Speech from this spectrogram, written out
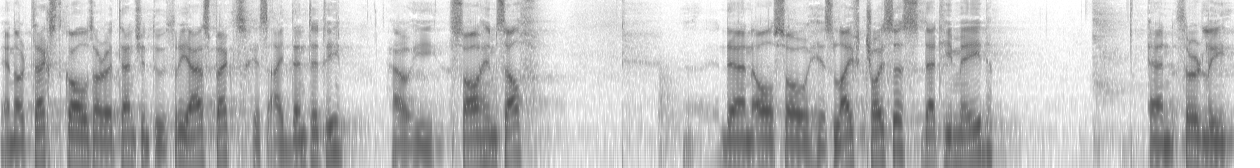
And our text calls our attention to three aspects his identity, how he saw himself, then also his life choices that he made, and thirdly,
